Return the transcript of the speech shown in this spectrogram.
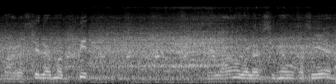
Para sila mag-fit. Kailangan walang singaw kasi yan.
